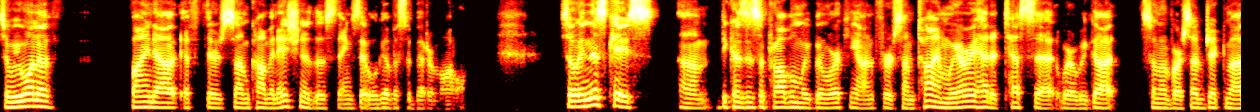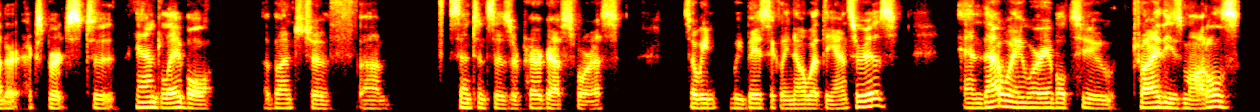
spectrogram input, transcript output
So we want to find out if there's some combination of those things that will give us a better model. So in this case, um, because it's a problem we've been working on for some time. We already had a test set where we got some of our subject matter experts to hand label a bunch of um, sentences or paragraphs for us. So we, we basically know what the answer is. And that way we're able to try these models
